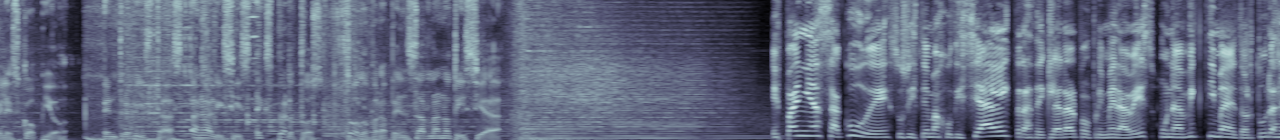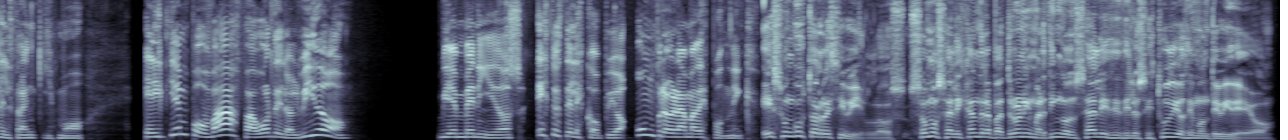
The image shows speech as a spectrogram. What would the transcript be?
Telescopio. Entrevistas, análisis, expertos, todo para pensar la noticia. España sacude su sistema judicial tras declarar por primera vez una víctima de torturas del franquismo. ¿El tiempo va a favor del olvido? Bienvenidos. Esto es Telescopio, un programa de Sputnik. Es un gusto recibirlos. Somos Alejandra Patrón y Martín González desde los estudios de Montevideo.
